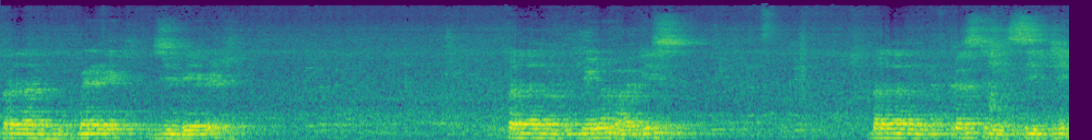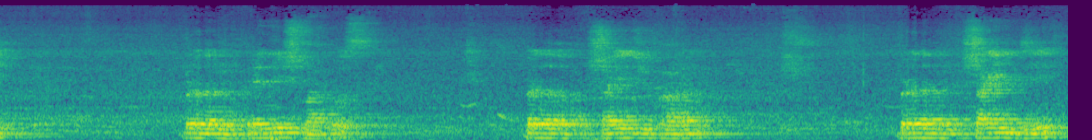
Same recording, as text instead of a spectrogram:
Brother Benedict G. David, Brother Junior Vargas, Brother Christian C. G., Brother Redrish Marcos, Brother Shahid Jukaran, Brother Shahid G.,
